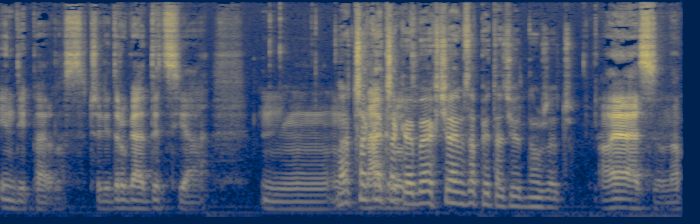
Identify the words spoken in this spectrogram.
Indie Pearls, czyli druga edycja. Mm, No czekaj, nagród. czekaj, bo ja chciałem zapytać jedną rzecz. O Jezu, no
